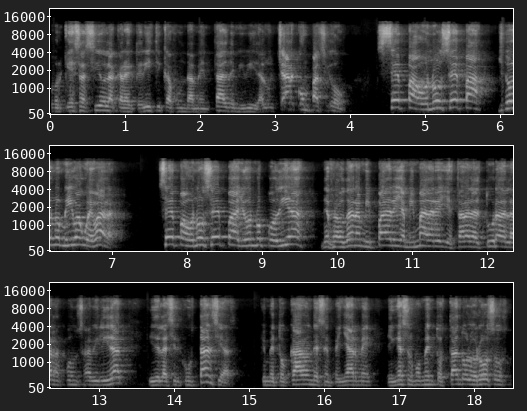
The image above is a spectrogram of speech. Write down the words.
porque esa ha sido la característica fundamental de mi vida, luchar con pasión sepa o no sepa, yo no me iba a huevar. Sepa o no sepa, yo no podía defraudar a mi padre y a mi madre y estar a la altura de la responsabilidad y de las circunstancias que me tocaron desempeñarme en esos momentos tan dolorosos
